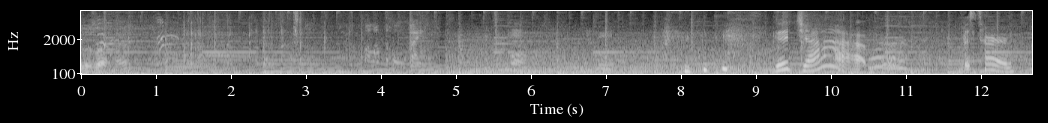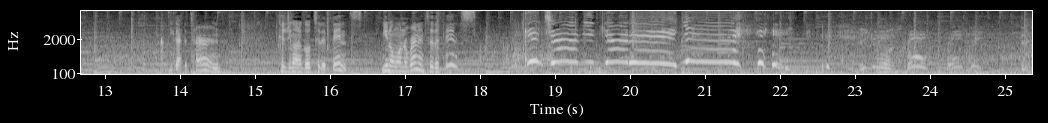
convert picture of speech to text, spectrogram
Hand. Say what's up, man. Fall off the whole bike. Come on. Keep going. Good job. Let's turn. You gotta turn. Because you're gonna go to the fence. You don't wanna run into the fence. Good job, you got it! Yay! Keep going. Strong. Strong feet. Get it.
